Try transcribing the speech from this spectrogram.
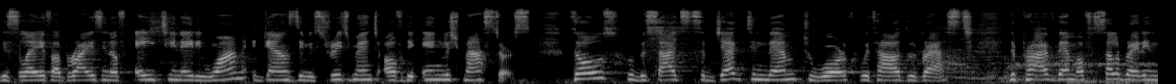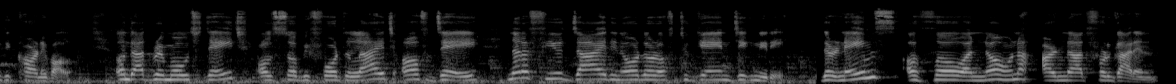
The slave uprising of 1881 against the mistreatment of the English masters. Those who, besides subjecting them to work without rest, deprived them of celebrating the carnival. On that remote date, also before the light of day, not a few died in order of, to gain dignity. Their names, although unknown, are not forgotten.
